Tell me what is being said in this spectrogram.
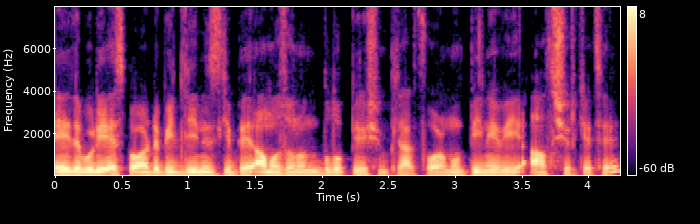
AWS bu arada bildiğiniz gibi Amazon'un bulut bilişim platformu bir nevi alt şirketi.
